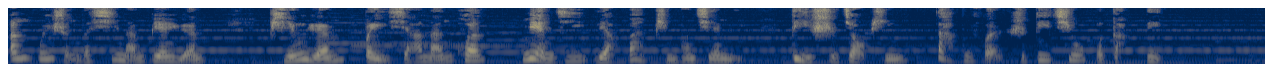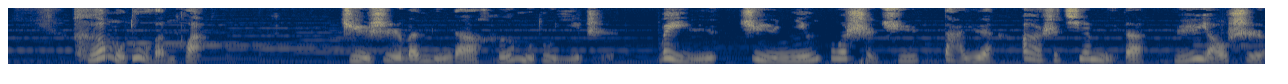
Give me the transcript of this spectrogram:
安徽省的西南边缘，平原北狭南宽。面积两万平方千米，地势较平，大部分是低丘和岗地。河姆渡文化，举世闻名的河姆渡遗址，位于距宁波市区大约二十千米的余姚市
